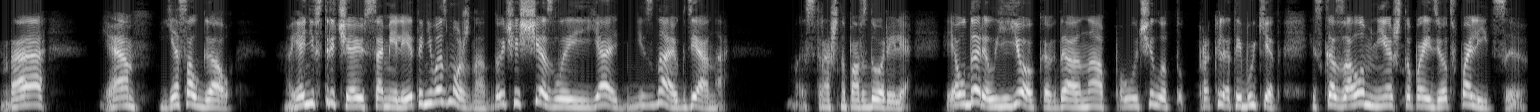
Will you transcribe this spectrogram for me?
«Да, я... я солгал. Но я не встречаюсь с Амелией, это невозможно. Дочь исчезла, и я не знаю, где она. Мы страшно повздорили. Я ударил ее, когда она получила тот проклятый букет, и сказала мне, что пойдет в полицию.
